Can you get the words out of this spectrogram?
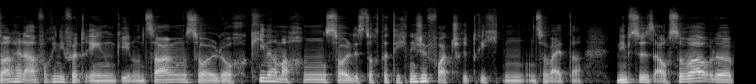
dann halt einfach in die Verdrängung gehen und sagen, soll doch China machen, soll das doch der technische Fortschritt richten und so weiter. Nimmst du das auch so wahr oder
